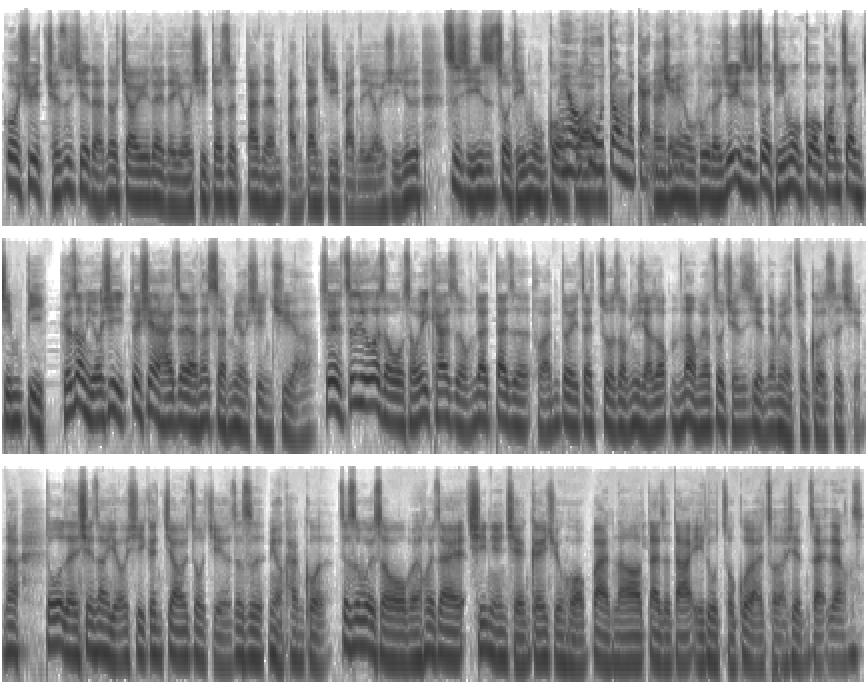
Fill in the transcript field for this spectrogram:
过去全世界的很多教育类的游戏都是单人版、单机版的游戏，就是自己一直做题目过关，没有互动的感觉，没有互动，就一直做题目过关赚金币。可是这种游戏对现在孩子来讲，他是很没有兴趣啊。所以这就是为什么我从一开始我们在带着团队在做的时候，我们就想说，那我们要做全世界人家没有做过的事情，那多人线上游戏跟教育做结合，这是没有看过的。这是为什么我们会在七年前跟一群伙伴，然后带着大家一路走过来，走到现在这样子。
